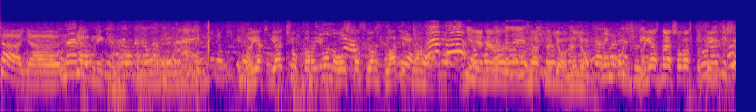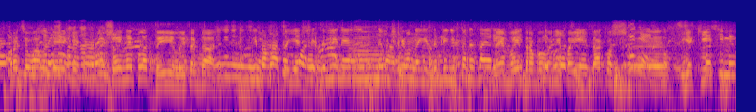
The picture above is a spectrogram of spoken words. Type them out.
ця я, сирник. Ну, як я чув по району, Олстасльон платить нормально. Ні, не, у нас на льон, на льон. Ну я знаю, що у вас тут і працювали деякі, що і не платили і так далі. І багато є ще землі не, неучтеної землі, ніхто не знає Не різниці, витребувані було паї, цієї землі. також е, Конечно. які Хтось іми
